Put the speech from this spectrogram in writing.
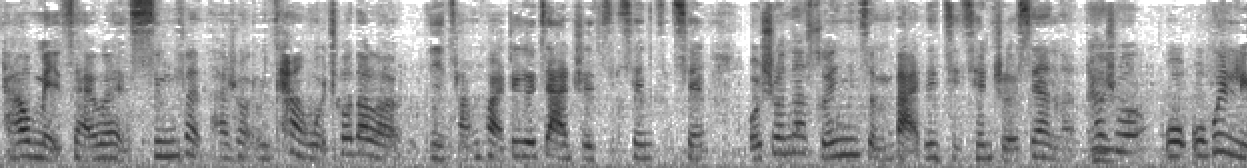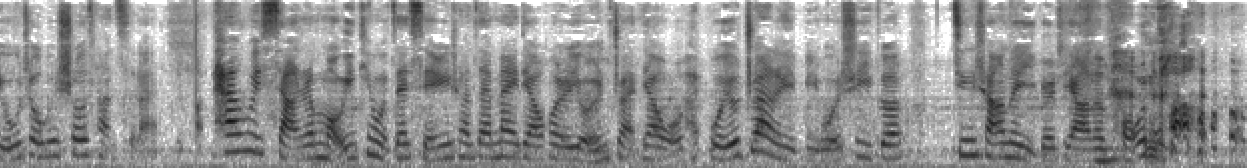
他还有每次还会很兴奋，他说：“你看我抽到了隐藏款，这个价值几千几千。”我说：“那所以你怎么把这几千折现呢？”他说：“我我会留着，我会收藏起来。”他会想着某一天我在闲鱼上再卖掉，或者有人转掉，我还我又赚了一笔，我是一个经商的一个这样的 头脑。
